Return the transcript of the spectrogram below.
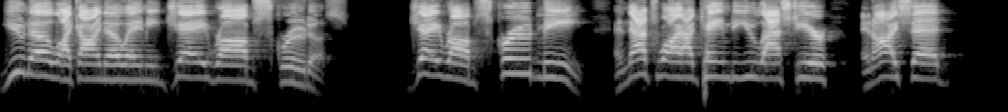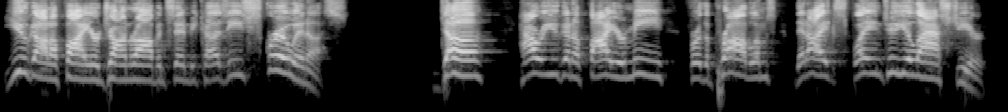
You know, like I know, Amy, J. Rob screwed us. J. Rob screwed me. And that's why I came to you last year and I said, you got to fire Jon Robinson because he's screwing us. Duh. How are you going to fire me for the problems that I explained to you last year?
